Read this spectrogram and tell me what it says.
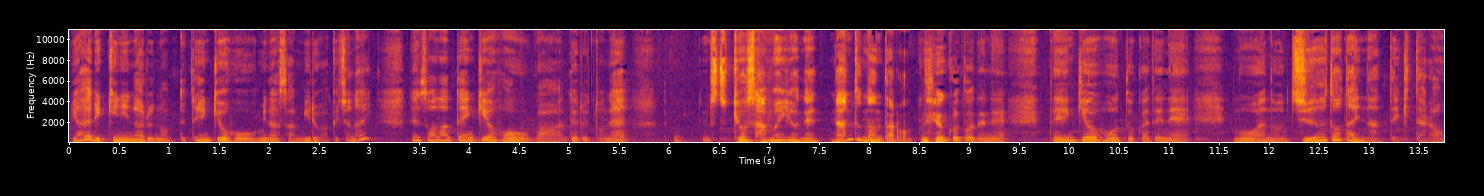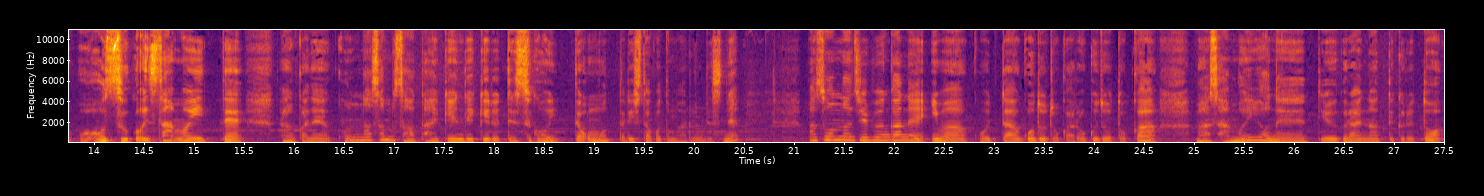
やはり気になるのって天気予報を皆さん見るわけじゃない？でそんな天気予報が出るとね今日寒いよね？何度なんだろう？っていうことでね天気予報とかでねもうあの10度台になってきたらおおすごい寒いってなんかねこんな寒さを体験できるってすごいって思ったりしたこともあるんですね。まあ、そんな自分がね今こういった5度とか6度とかまあ寒いよねっていうぐらいになってくると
